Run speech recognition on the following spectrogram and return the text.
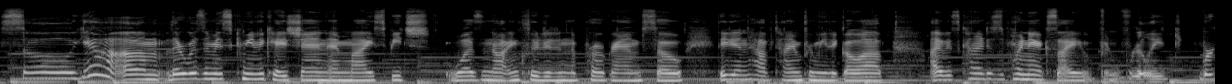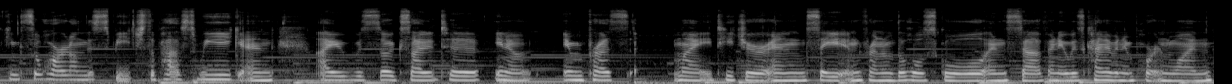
So yeah, um, there was a miscommunication, and my speech was not included in the program, so they didn't have time for me to go up. I was kind of disappointed because I've been really working so hard on this speech the past week, and I was so excited to, you know, impress my teacher and say it in front of the whole school and stuff. And it was kind of an important one,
